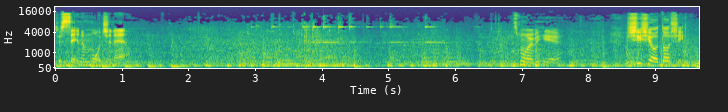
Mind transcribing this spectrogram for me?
Just sitting and watching it. It's more over here. Shishi Odoshi.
